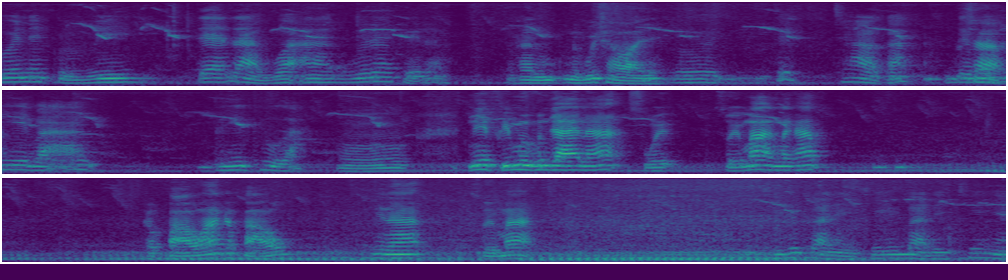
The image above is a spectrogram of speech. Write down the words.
Bữa này của vi. Té là qua a bữa đó cái đó. ท่านหนึ่งผู้ชาย Ừ, cái chả cả. Để Chả. mà khi bà đi thua. อืมนี่ฝีมือคุณยายนะฮะสวยสวยมากนะครับ กระเป๋าฮะกระเป๋านี่นะฮะ สวยมากชีวิตบาลีชีวิตบาลีชื่อยังไง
